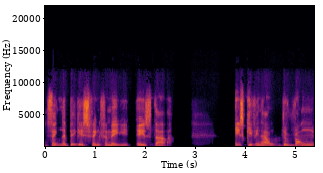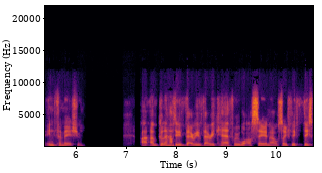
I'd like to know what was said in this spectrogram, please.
I think the biggest thing for me is that it's giving out the wrong information. I, am going to have to be very, very careful with what I say now. So if, if this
